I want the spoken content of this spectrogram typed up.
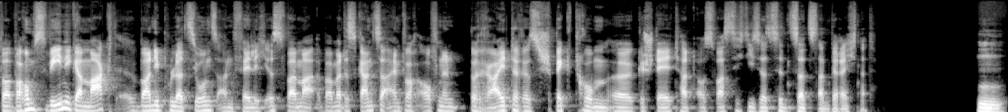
warum es weniger marktmanipulationsanfällig ist, weil man, weil man das Ganze einfach auf ein breiteres Spektrum äh, gestellt hat, aus was sich dieser Zinssatz dann berechnet. Hm.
